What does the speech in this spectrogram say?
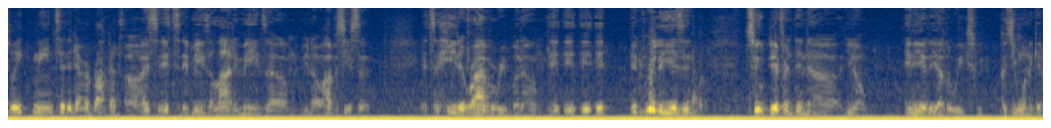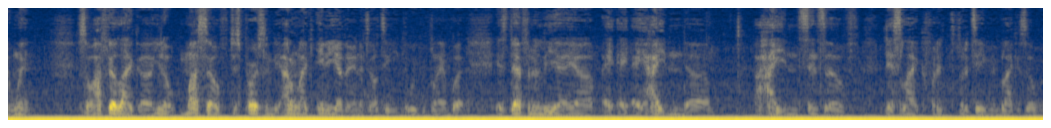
Week mean to the Denver Broncos? Uh, it's it's it means a lot. It means um, you know obviously it's a it's a heated rivalry, but um, it it, it, it really isn't too different than uh, you know any of the other weeks because you want to get a win. So I feel like uh, you know myself, just personally, I don't like any other NFL team that we be playing, but it's definitely a uh, a, a, a, heightened uh, a heightened sense of dislike for the for the team in black and silver.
